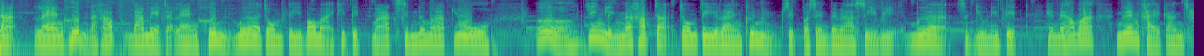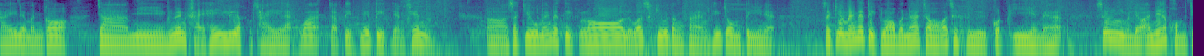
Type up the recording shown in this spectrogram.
จะแรงขึ้นนะครับ ดาเมจจะแรงขึ้นเมื่อโจมตีเป้าหมายที่ติดมาร์คซินเนอร์มาร์คอยู่ เออ ยิ่งหลิงนะครับ จะโจมตีแรงขึ้น 10%เป็นเวลา 4 วิ เมื่อสกิลนี้ติด เห็นไหมครับว่าเงื่อนไขการใช้เนี่ยมันก็จะมีเงื่อนไขให้เลือกใช้แหละว่าจะติดไม่ติดอย่างเช่น สกิลแมกเนติกรอหรือว่าสกิลต่างๆ ที่โจมตีเนี่ยสกิลแมกเนติกรอบนหน้าจอก็จะคือกด E เห็นไหมฮะ ซึ่งเดี๋ยวอันนี้ผมจ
